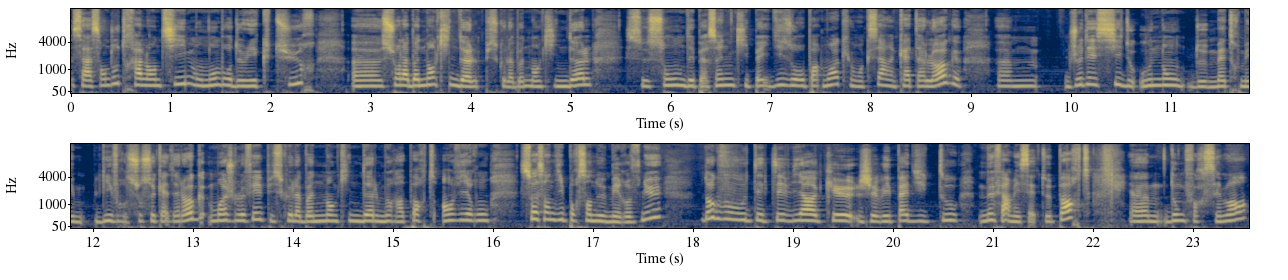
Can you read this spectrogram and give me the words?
ça a sans doute ralenti mon nombre de lectures euh, sur l'abonnement Kindle, puisque l'abonnement Kindle, ce sont des personnes qui payent 10 euros par mois, qui ont accès à un catalogue. Euh, je décide ou non de mettre mes livres sur ce catalogue. Moi, je le fais puisque l'abonnement Kindle me rapporte environ 70% de mes revenus. Donc, vous vous doutez bien que je vais pas du tout me fermer cette porte. Euh, donc, forcément,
